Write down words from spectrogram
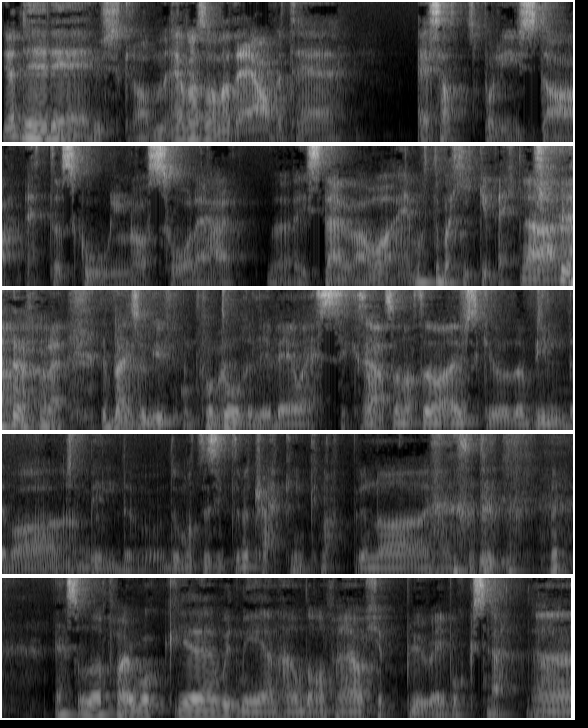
ja, det er det jeg husker av den. Jeg var sånn at jeg av og til, jeg satt på lys da etter skolen og så det her eh, i staua, og jeg måtte bare kikke vekk. Ja, ja, ja. For det, det ble så guffent For meg. dårlig VHS, ikke sant? Sånn at det var, jeg husker jo det bildet var, bildet, du måtte sitte med tracking-knappen og sånn. Men jeg så da Firewalk eh, With Me igjen her om dagen, for jeg har kjøpt Blu-ray-boksen. Eh,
